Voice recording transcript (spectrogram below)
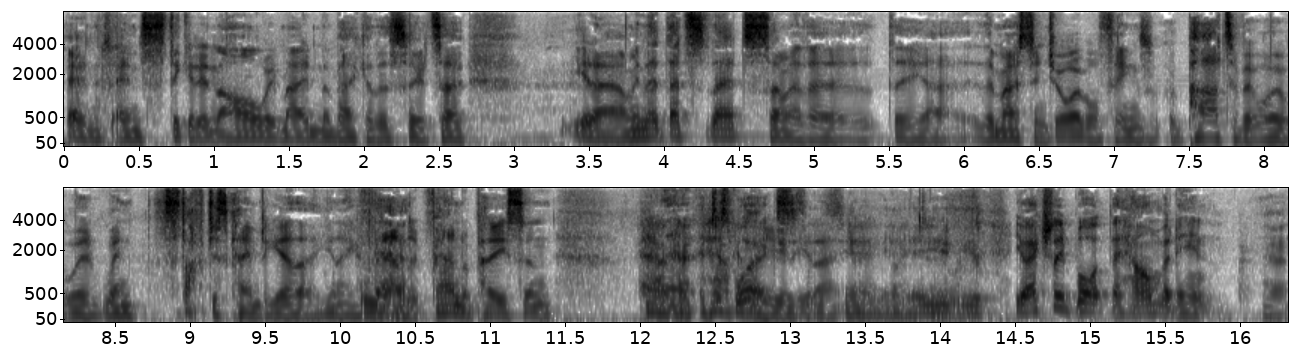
and and stick it in the hole we made in the back of the suit. So, you know, I mean, that, that's that's some of the the uh, the most enjoyable things. Parts of it were, were when stuff just came together. You know, you found Yeah. it, found a piece, and, and can- it just how can we works. use You know. Yeah, yeah, You- you- You actually bought the helmet in. yeah.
